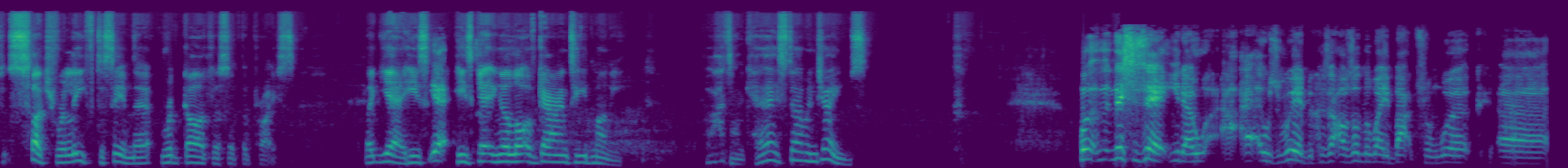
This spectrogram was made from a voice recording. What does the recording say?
such relief to see him there, regardless of the price. Like, yeah, he's yeah. he's getting a lot of guaranteed money. I don't care. It's Derwin James. Well, this is it. You know, I, it was weird because I was on the way back from work uh,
